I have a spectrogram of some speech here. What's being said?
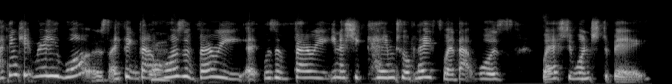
I think it really was. I think that yeah. was a very, it was a very, you know, she came to a place where that was where she wanted to be.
